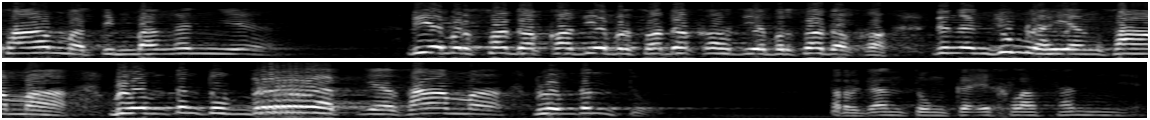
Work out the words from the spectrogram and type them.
sama timbangannya. Dia bersedekah, dia bersedekah, dia bersedekah dengan jumlah yang sama. Belum tentu beratnya sama, belum tentu. Tergantung keikhlasannya.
